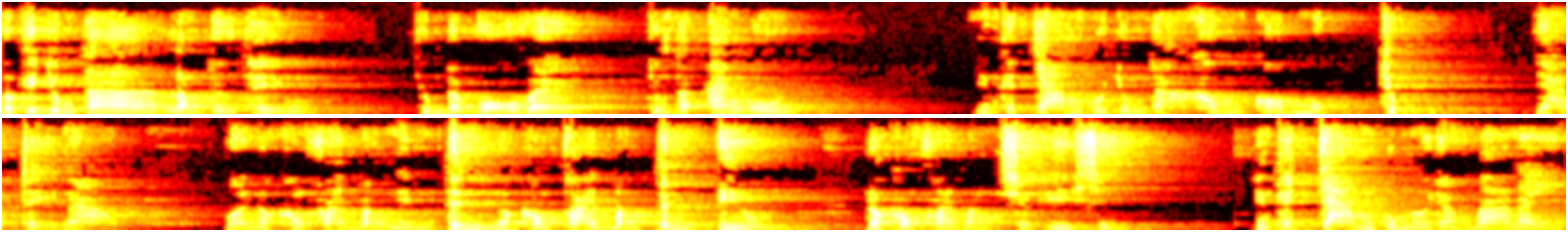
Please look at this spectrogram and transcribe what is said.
Đôi khi chúng ta làm từ thiện, chúng ta vỗ về, chúng ta an ủi. Những cái chạm của chúng ta không có một chút giá trị nào, bởi nó không phải bằng niềm tin, nó không phải bằng tình yêu, nó không phải bằng sự hy sinh. Nhưng cái chạm của người đàn bà này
